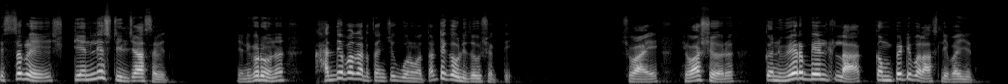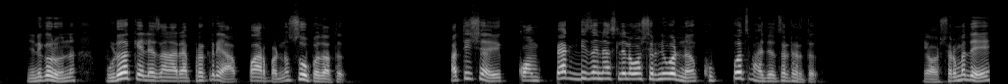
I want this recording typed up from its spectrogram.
ते सगळे स्टेनलेस स्टीलचे असावेत. जेणेकरून खाद्यपदार्थांची गुणवत्ता टिकवली जाऊ शकते. शिवाय हे वॉशर कन्व्हेअर बेल्टला कम्पेटेबल असले पाहिजेत. जेणेकरून पुढं केल्या जाणाऱ्या प्रक्रिया पार पाडणं सोपं जातं. अतिशय कॉम्पॅक्ट डिझाईन असलेलं वॉशर निवडणं खूपच फायद्याचं ठरतं. या वॉशरमध्ये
